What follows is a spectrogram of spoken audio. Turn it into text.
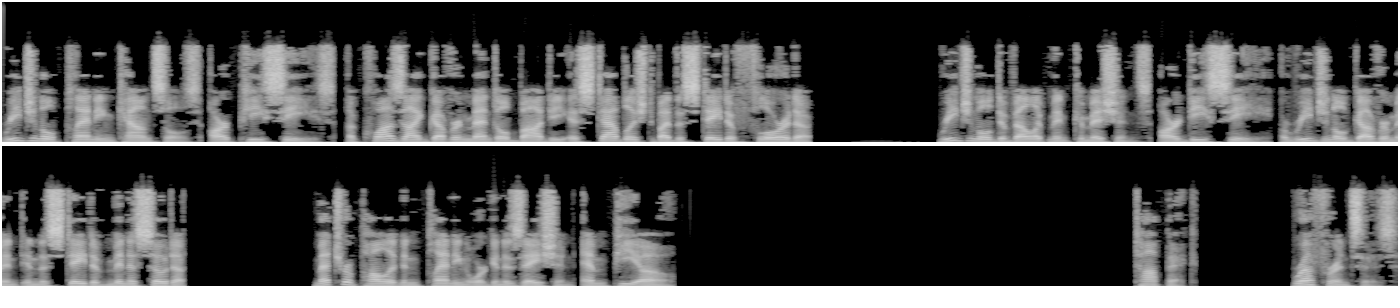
Regional Planning Councils RPCs, a quasi-governmental body established by the state of Florida Regional Development Commissions RDC, a regional government in the state of Minnesota. Metropolitan Planning Organization MPO References.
